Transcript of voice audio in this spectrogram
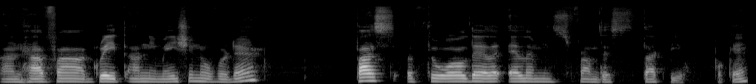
and have a great animation over there. Pass through all the elements from the stack view okay?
